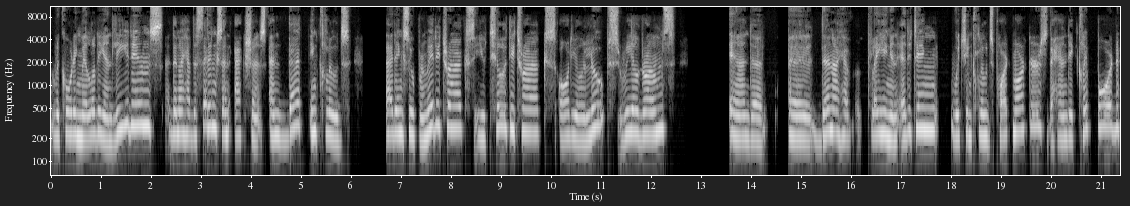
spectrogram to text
Recording melody and lead ins. Then I have the settings and actions, and that includes adding super MIDI tracks, utility tracks, audio loops, real drums. And uh, uh, then I have playing and editing, which includes part markers, the handy clipboard,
